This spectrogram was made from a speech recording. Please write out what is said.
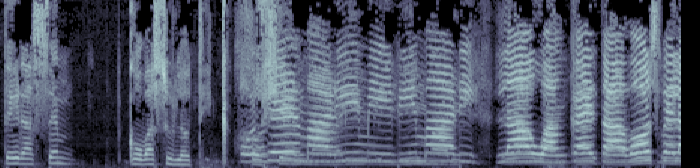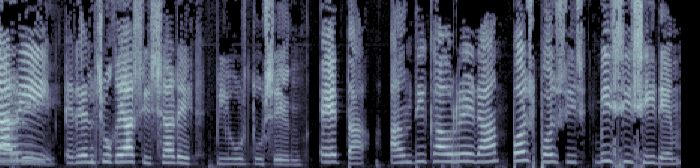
atera zen kobazulotik. Jose Mari Mirimari, lau hanka eta bost belarri. Erentzugea zizare bihurtu zen. Eta handik aurrera posposiz bizi ziren.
